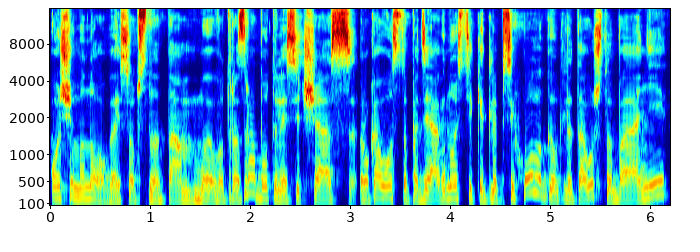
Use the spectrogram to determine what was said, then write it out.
очень много. И, собственно, там мы вот разработали сейчас руководство по диагностике для психологов для того, чтобы они,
